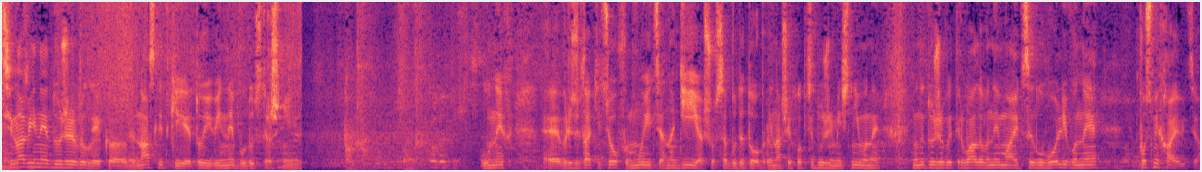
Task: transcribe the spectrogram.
Ціна війни дуже велика. Наслідки тої війни будуть страшні. У них е, в результаті цього формується надія, що все буде добре. І Наші хлопці дуже міцні, вони, вони дуже витривали, вони мають силу волі, вони посміхаються.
